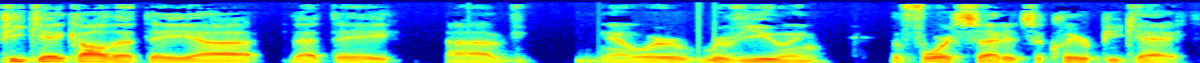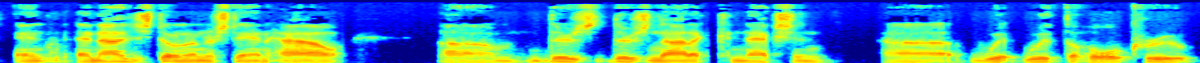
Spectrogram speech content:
PK call that they uh, that they uh, you know were reviewing, the fourth said it's a clear PK, and and I just don't understand how um, there's there's not a connection uh, with with the whole crew.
